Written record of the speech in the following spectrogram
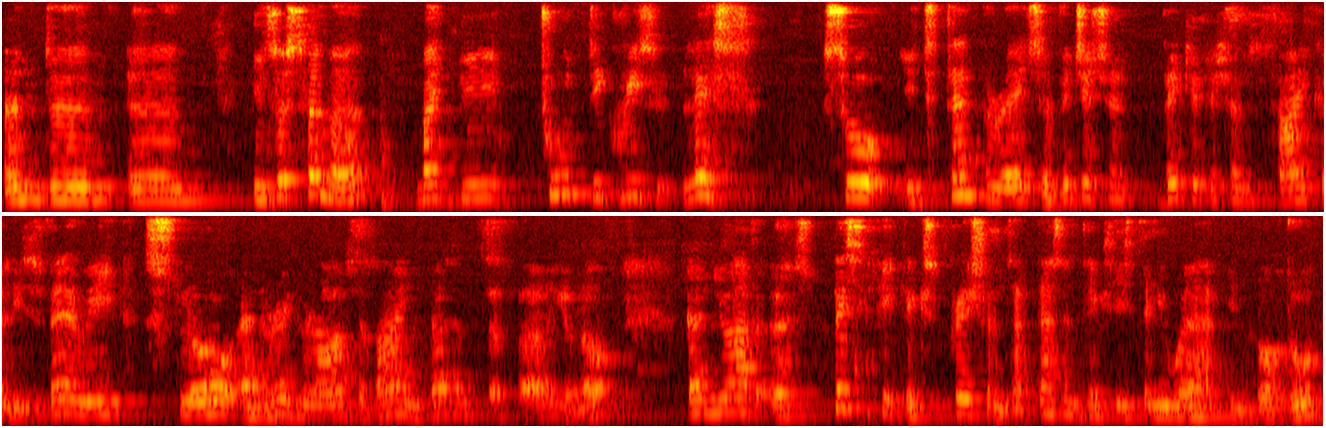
And um, um, in the summer, might be two degrees less so it temperates, the vegetation, vegetation cycle is very slow and regular, the vine doesn't suffer, you know. And you have a specific expression that doesn't exist anywhere in Bordeaux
